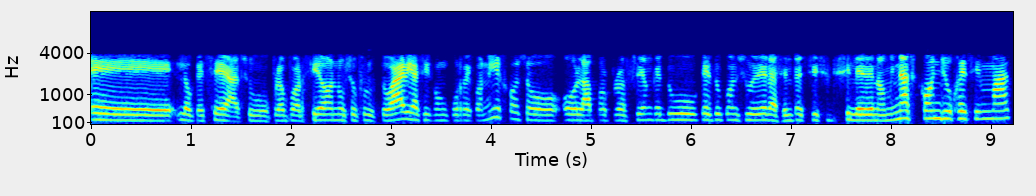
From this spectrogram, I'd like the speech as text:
eh, lo que sea, su proporción usufructuaria, si concurre con hijos o, o la proporción que tú, que tú consideras. Entonces, si, si le denominas cónyuge sin más,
